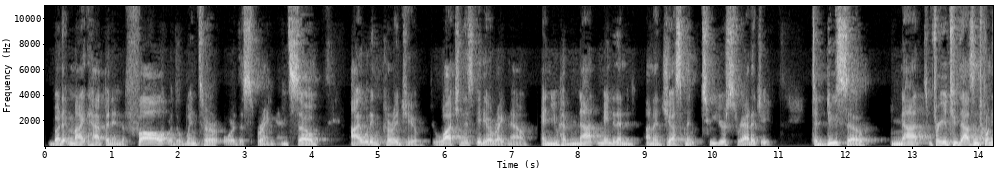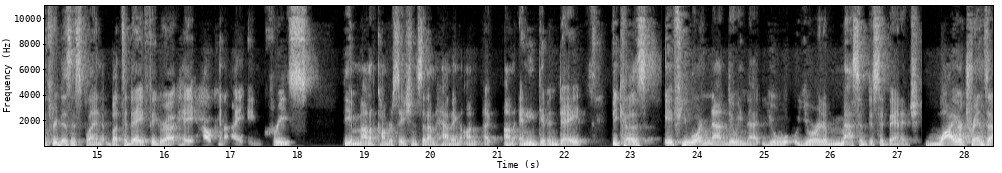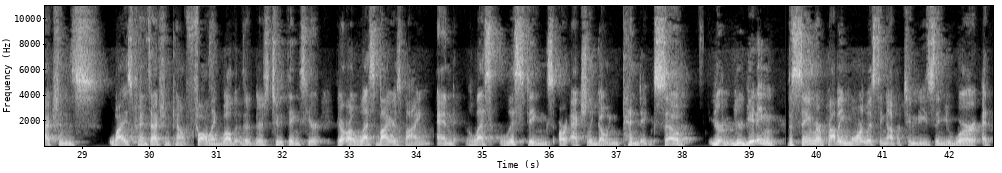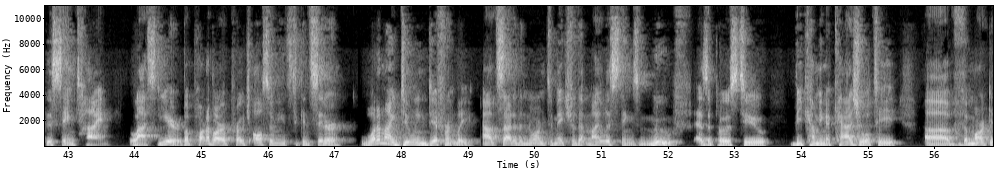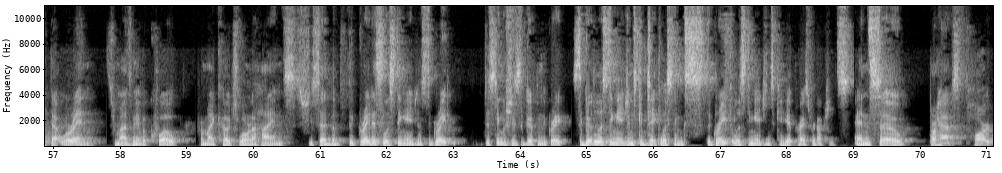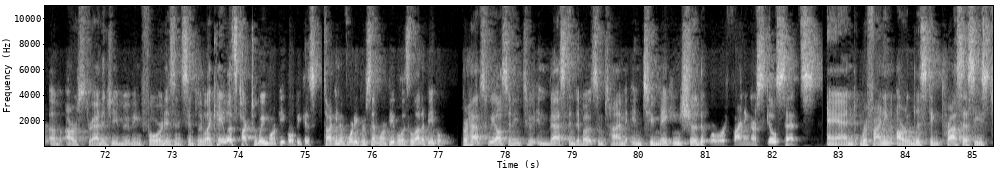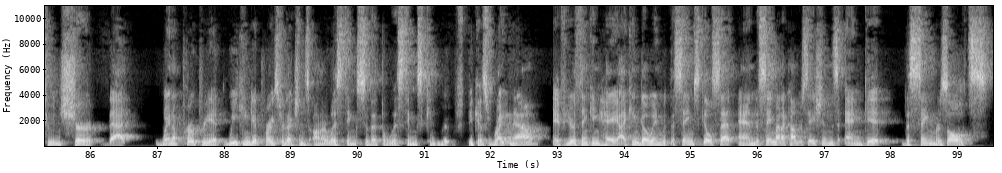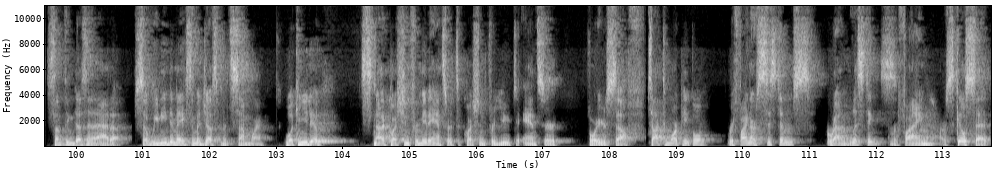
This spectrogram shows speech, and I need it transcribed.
but it might happen in the fall or the winter or the spring. And so I would encourage you, if you're watching this video right now and you have not made an, an adjustment to your strategy to do so, not for your 2023 business plan, but today figure out, Hey, how can I increase the amount of conversations that I'm having on, on any given day? Because if you are not doing that, you, you're at a massive disadvantage. Why are transactions why is transaction count falling? Well, there, there's two things here. There are less buyers buying and less listings are actually going pending. So you're, you're getting the same or probably more listing opportunities than you were at this same time last year. But part of our approach also needs to consider what am I doing differently outside of the norm to make sure that my listings move as opposed to becoming a casualty of the market that we're in? This reminds me of a quote from my coach, Lorna Hines. She said, the, the greatest listing agents, the great distinguishes the good from the great. the good listing agents can take listings. The great listing agents can get price reductions. And so perhaps part of our strategy moving forward isn't simply like, Hey, let's talk to way more people because talking to 40% more people is a lot of people. Perhaps we also need to invest and devote some time into making sure that we're refining our skill sets and refining our listing processes to ensure that when appropriate, we can get price reductions on our listings so that the listings can move. Because right now, if you're thinking, Hey, I can go in with the same skill set and the same amount of conversations and get the same results, something doesn't add up. So we need to make some adjustments somewhere. What can you do? It's not a question for me to answer. It's a question for you to answer for yourself. Talk to more people, refine our systems around listings and refine our skill set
